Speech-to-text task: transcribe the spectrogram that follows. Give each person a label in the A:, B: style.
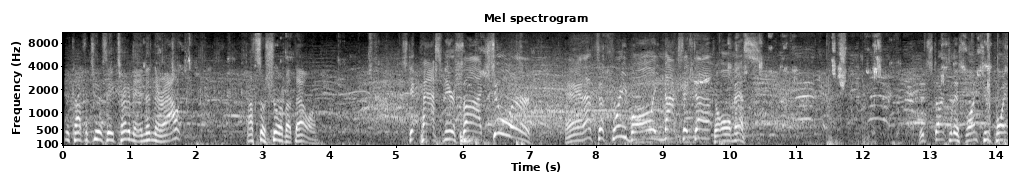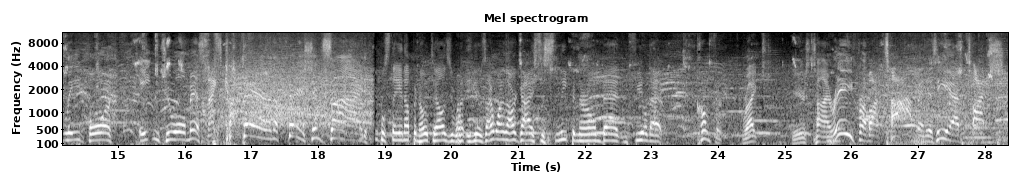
A: the Conference USA tournament and then they're out. Not so sure about that one.
B: Skip pass near side. Shuler. And that's a three ball. He knocks it down to Ole Miss. Good start to this one. Two-point lead for 8 and 2 Ole Miss. Nice cut there and the finish inside.
A: People staying up in hotels, he, want, he goes, I wanted our guys to sleep in their own bed and feel that comfort.
B: Right. Here's Tyree from on top, and does he have touch?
